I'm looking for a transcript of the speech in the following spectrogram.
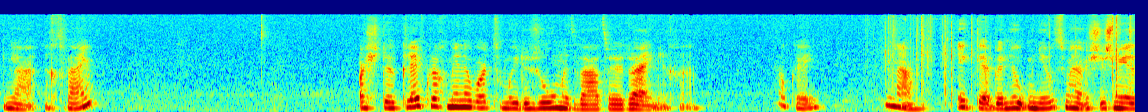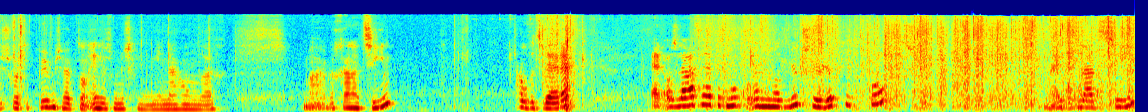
ja, echt fijn. Als je de kleefkracht minder wordt, moet je de zon met water reinigen. Oké. Nou, ik uh, ben heel benieuwd. Maar als je dus meer soorten pumps hebt, dan is het misschien minder handig. Maar we gaan het zien. Of het werkt. En als laatste heb ik nog een wat luxe luchtje gekocht. Even te laten zien.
